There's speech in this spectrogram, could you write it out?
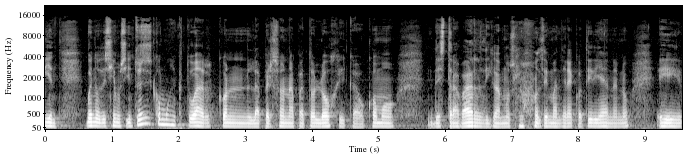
Bien, bueno, decíamos, y entonces cómo actuar con la persona patológica o cómo destrabar, digámoslo, de manera cotidiana, ¿no? Eh,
